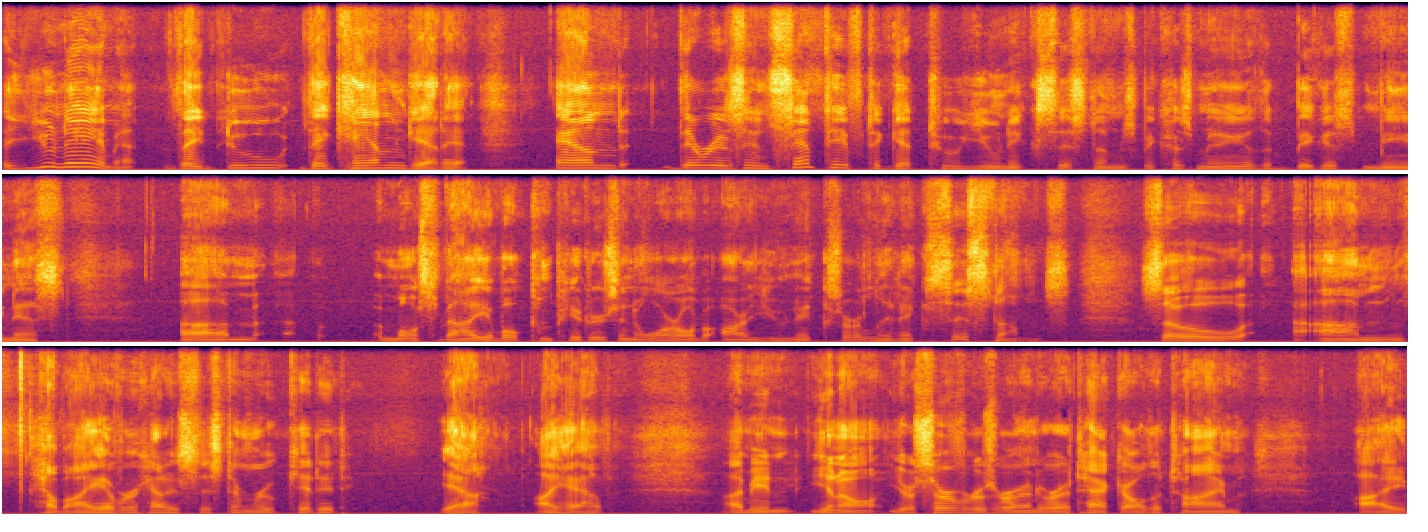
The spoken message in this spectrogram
you name it, they do they can get it and there is incentive to get to Unix systems because many of the biggest, meanest, um, most valuable computers in the world are Unix or Linux systems. So, um, have I ever had a system rootkitted? Yeah, I have. I mean, you know, your servers are under attack all the time. I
